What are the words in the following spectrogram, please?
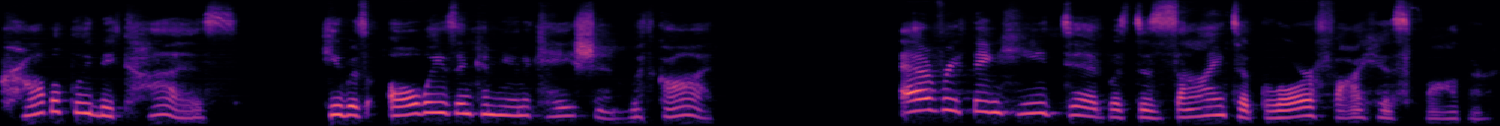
Probably because he was always in communication with God. Everything he did was designed to glorify his Father.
